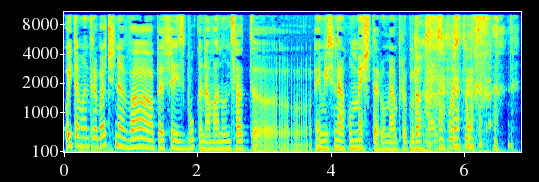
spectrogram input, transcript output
Uite, m-a întrebat cineva pe Facebook când am anunțat uh, emisiunea cu meșterul, mi-a plăcut da. cum ai spus tu.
